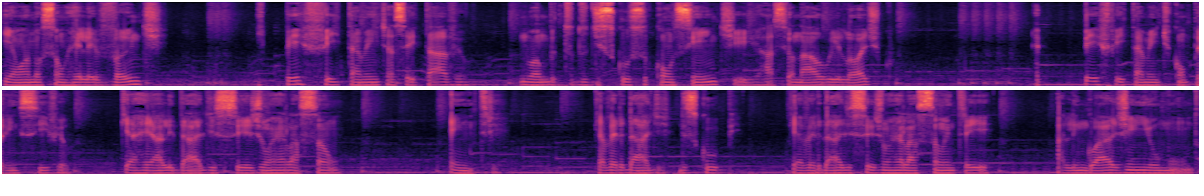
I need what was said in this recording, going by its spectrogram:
e é uma noção relevante e perfeitamente aceitável no âmbito do discurso consciente, racional e lógico, é perfeitamente compreensível que a realidade seja uma relação entre que a verdade, desculpe, que a verdade seja uma relação entre a linguagem e o mundo.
